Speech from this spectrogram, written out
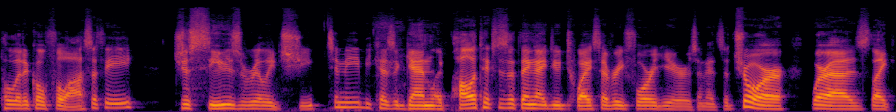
political philosophy just seems really cheap to me because again like politics is a thing i do twice every four years and it's a chore whereas like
